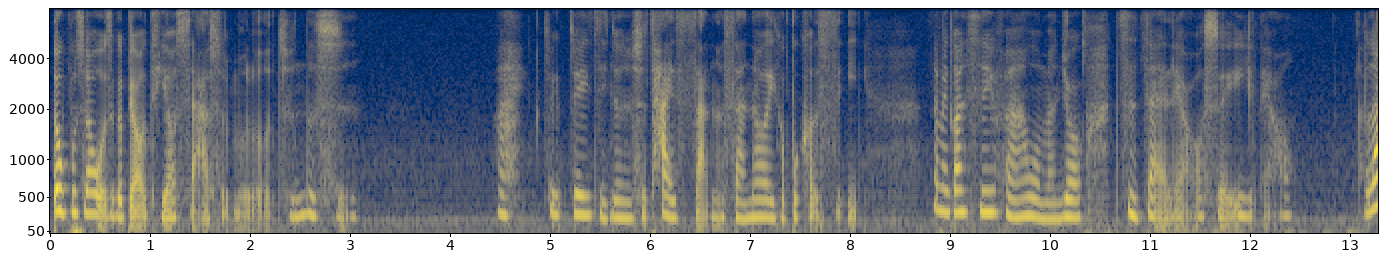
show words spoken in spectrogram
都不知道我这个标题要下什么了，真的是，哎，这这一集真的是太散了，散到一个不可思议。那没关系，反正我们就自在聊，随意聊。好啦，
